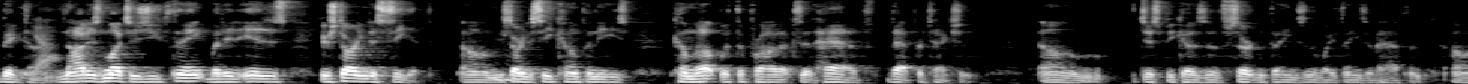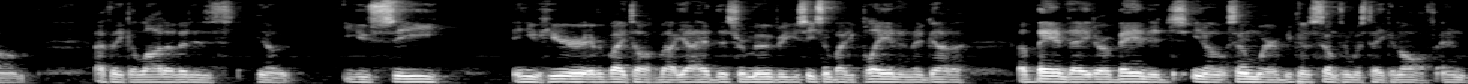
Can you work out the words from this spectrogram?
big time. Yeah. Not as much as you think, but it is. You're starting to see it. Um, mm-hmm. You're starting to see companies come up with the products that have that protection. Um, just because of certain things and the way things have happened. Um, I think a lot of it is, you know, you see and you hear everybody talk about, yeah, I had this removed, or you see somebody playing and they've got a, a band aid or a bandage, you know, somewhere because something was taken off. And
